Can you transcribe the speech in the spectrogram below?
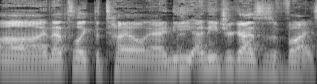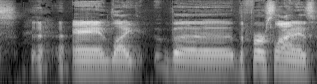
uh, and that's like the title. And I need I need your guys' advice. and like the the first line is,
